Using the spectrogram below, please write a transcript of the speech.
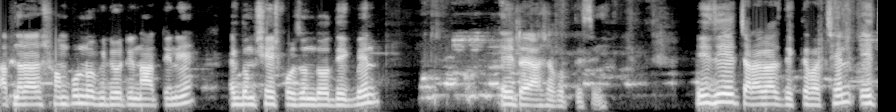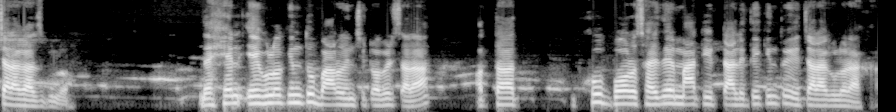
আপনারা সম্পূর্ণ ভিডিওটি না টেনে একদম শেষ পর্যন্ত দেখবেন। এইটাই আশা করতেছি। এই যে চারা গাছ দেখতে পাচ্ছেন, এই চারা গাছগুলো দেখেন, এগুলো কিন্তু বারো ইঞ্চি টবের চারা, অর্থাৎ খুব বড় সাইজের মাটির টালিতে কিন্তু এই চারাগুলো রাখা।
